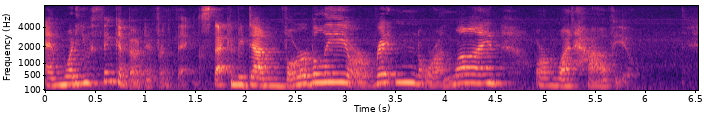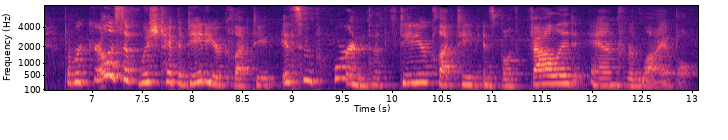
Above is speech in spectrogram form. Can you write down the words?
and what do you think about different things. That can be done verbally or written or online or what have you. But regardless of which type of data you're collecting, it's important that the data you're collecting is both valid and reliable.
